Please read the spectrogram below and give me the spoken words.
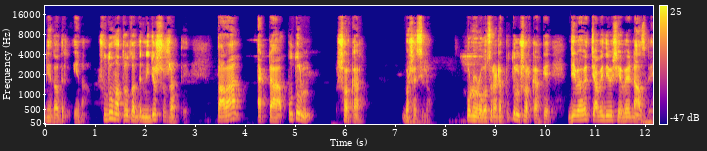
নিয়ে তাদের এ না। শুধুমাত্র তাদের নিজস্ব স্বার্থে তারা একটা পুতুল সরকার বসাইছিল। পনেরো বছর একটা পুতুল সরকারকে যেভাবে চাবি দিবে, সেভাবে নাচবে।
